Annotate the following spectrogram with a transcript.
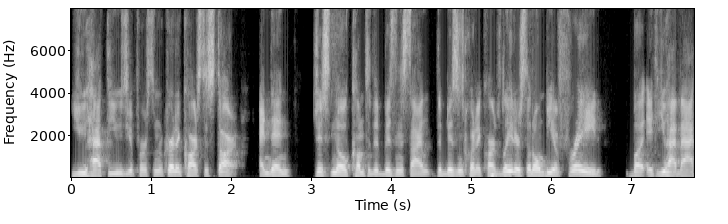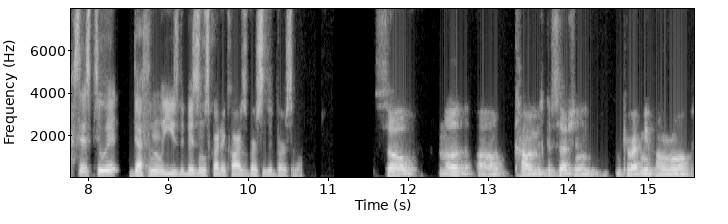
you have to use your personal credit cards to start, and then just know come to the business side, the business credit cards later. So don't be afraid. But if you have access to it, definitely use the business credit cards versus the personal. So another uh, common misconception, correct me if I'm wrong,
